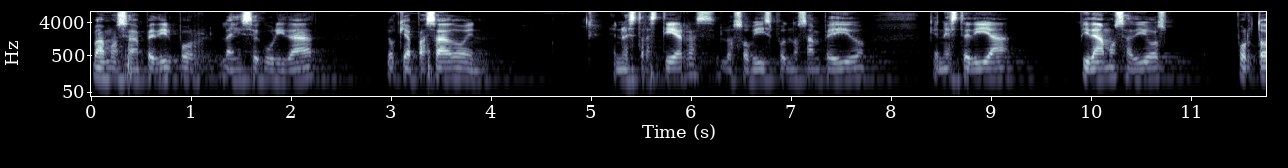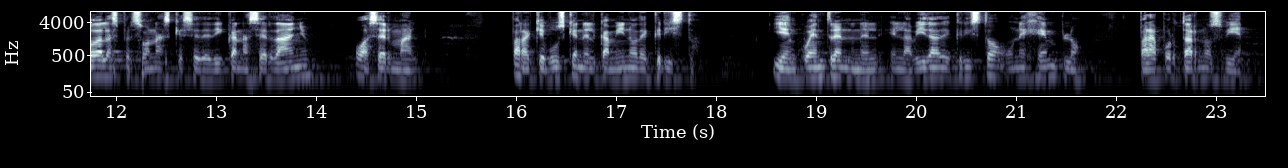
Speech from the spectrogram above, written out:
Vamos a pedir por la inseguridad, lo que ha pasado en, en nuestras tierras. Los obispos nos han pedido que en este día pidamos a Dios por todas las personas que se dedican a hacer daño o a hacer mal, para que busquen el camino de Cristo y encuentren en, el, en la vida de Cristo un ejemplo para portarnos bien.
